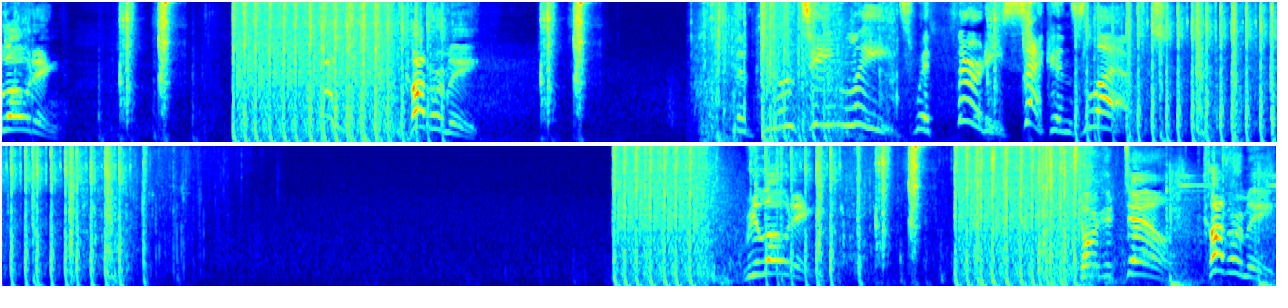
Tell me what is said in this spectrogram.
Reloading! Cover me! The blue team leads with 30 seconds left. Reloading! Target down! Cover me!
